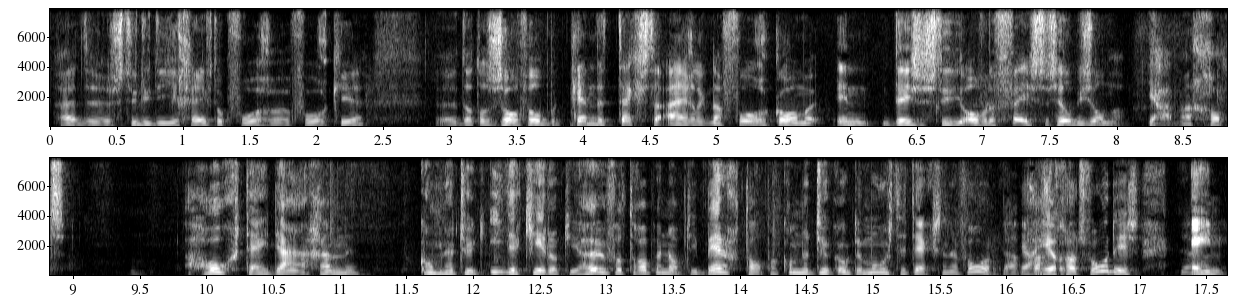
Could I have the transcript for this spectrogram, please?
hè, de studie die je geeft, ook vorige, vorige keer, eh, dat er zoveel bekende teksten eigenlijk naar voren komen in deze studie over de feest. Dat is heel bijzonder. Ja, maar Gods hoogtijdagen komen natuurlijk iedere keer op die heuveltoppen, op die bergtoppen, komt natuurlijk ook de mooiste teksten naar voren. Ja, Ja, heel Gods woord is Ja. één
